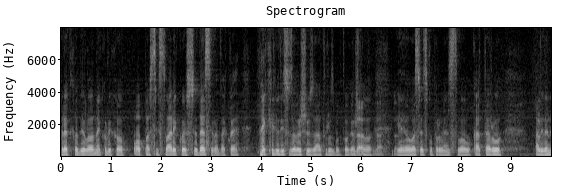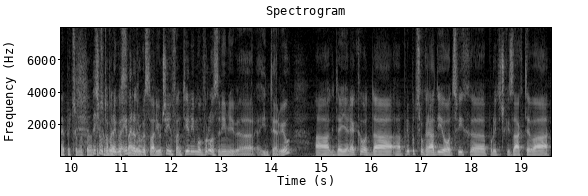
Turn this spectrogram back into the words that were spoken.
prethodilo nekoliko opasnih stvari koje su se desile. Dakle, neki ljudi su završili u zatvoru zbog toga što da, da, da. je ovo svetsko prvenstvo u Kataru. Ali da ne pričamo o tome. Nećemo o tome, nego ima jedna druga stvar. Juče Infantino imao vrlo zanimljiv uh, intervju a, gde je rekao da prvi put se ogradio od svih uh, političkih zahteva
